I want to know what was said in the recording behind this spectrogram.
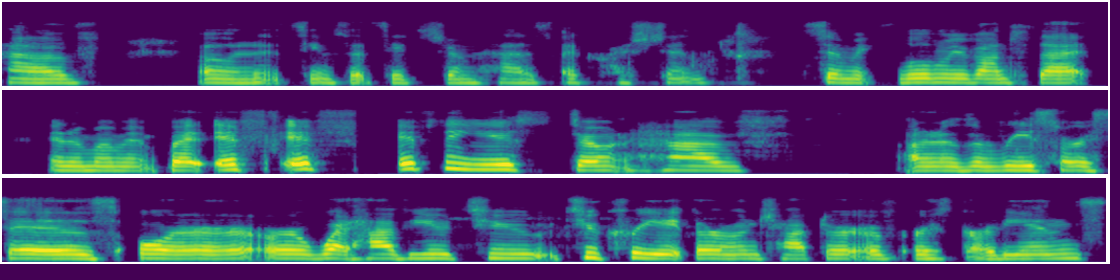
have, oh, and it seems that Sage Jim has a question, so we'll move on to that in a moment. But if if if the youth don't have I don't know the resources or or what have you to to create their own chapter of Earth Guardians,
